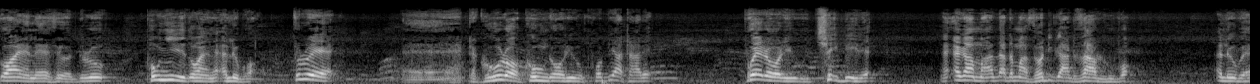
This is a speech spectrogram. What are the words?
သွားရင်လဲဆိုတော့သူတို့ဘုန်းကြီးတွေသွားရင်လဲအဲ့လိုပေါ့သူတို့ရဲ့အဲတကူတော်ဂုံတော်တွေကိုဖော်ပြထားတဲ့ဘွဲတော်တွေကိုချိတ်ပေးတဲ့အဲအဲ့ကမှာအတ္တမဇောတိကတစားလူပေါ့အဲ့လိုပဲ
